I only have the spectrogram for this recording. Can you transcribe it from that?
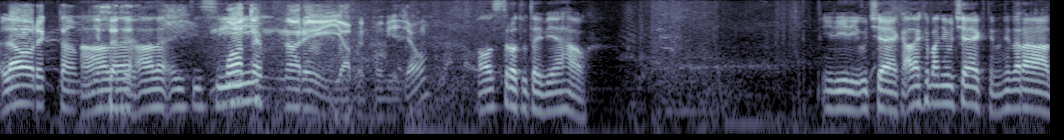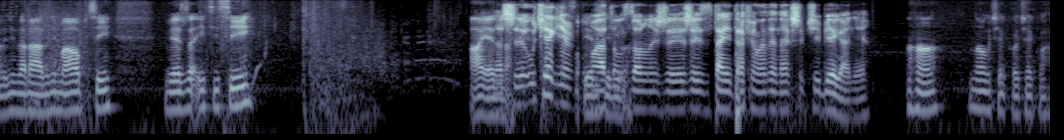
Leorek tam, Ale, niestety, ale ATC młotem na ryj, ja bym powiedział. ostro tutaj wjechał. I Lili uciekł, ale chyba nie ucieknie, no nie da rady, nie da rady, nie ma opcji. Wjeżdża ETC. A jednak. Znaczy ucieknie, bo ma tą zdolność, że, że jest w stanie trafiona, ten jak szybciej biega, nie? Aha, no uciekła, uciekła.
